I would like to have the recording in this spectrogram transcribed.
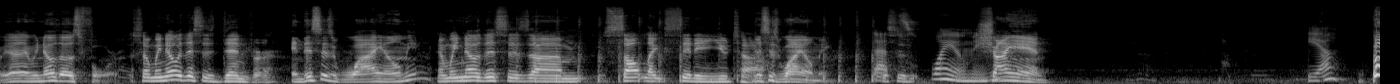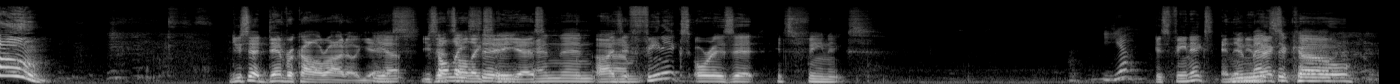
We, uh, we know those four. So we know this is Denver, And this is Wyoming? and we know this is um, Salt Lake City, Utah. This is Wyoming. That's is- Wyoming. Cheyenne. yeah. Boom! You said Denver, Colorado, yes. Yeah. You said Salt Lake, City, yes. And then uh, is um, it Phoenix or is it it's Phoenix. Yeah. It's Phoenix and then New New, Mexico. Mexico,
